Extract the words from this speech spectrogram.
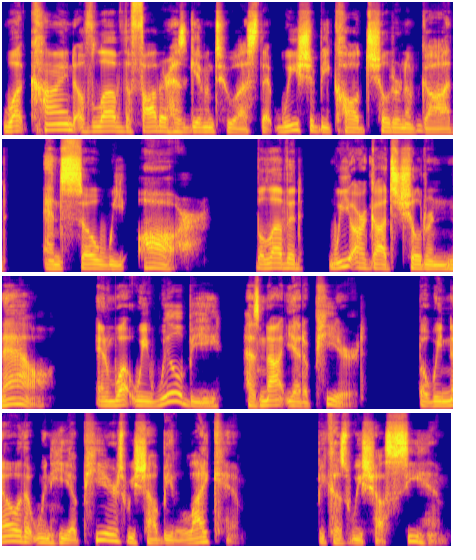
what kind of love the Father has given to us that we should be called children of God, and so we are. Beloved, we are God's children now, and what we will be has not yet appeared. But we know that when he appears, we shall be like him, because we shall see him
